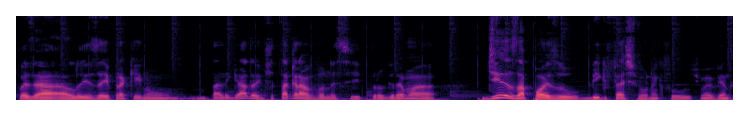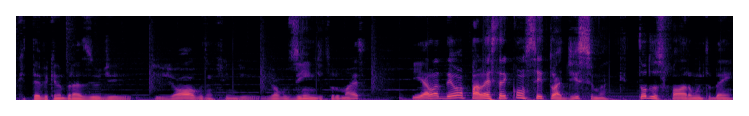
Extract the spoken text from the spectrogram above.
Pois é, a Luísa aí, para quem não, não tá ligado, a gente tá gravando esse programa dias após o Big Festival, né, que foi o último evento que teve aqui no Brasil de, de jogos, enfim, de jogos indie e tudo mais. E ela deu uma palestra aí conceituadíssima, que todos falaram muito bem.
